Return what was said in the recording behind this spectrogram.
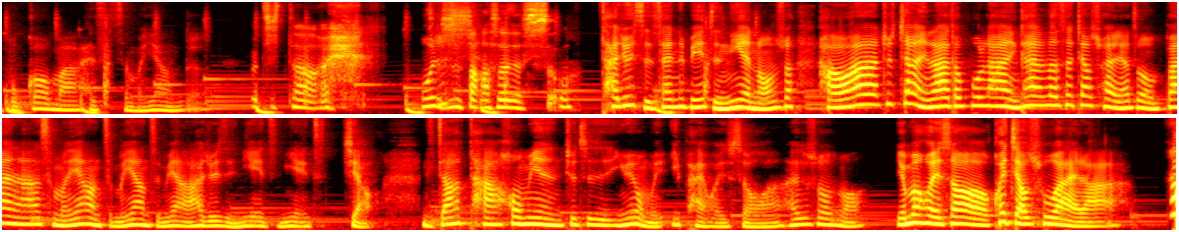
不够吗？还是怎么样的？不知道哎、欸。我只是发生的时候，他就一直在那边一直念哦，说好啊，就叫你拉都不拉，你看垃圾掉出来你要怎么办啊？怎么样？怎么样？怎么样？他就一直念，一直念，一直叫。你知道他后面就是因为我们一排回收啊，他就说什么有没有回收？快交出来啦！啊，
